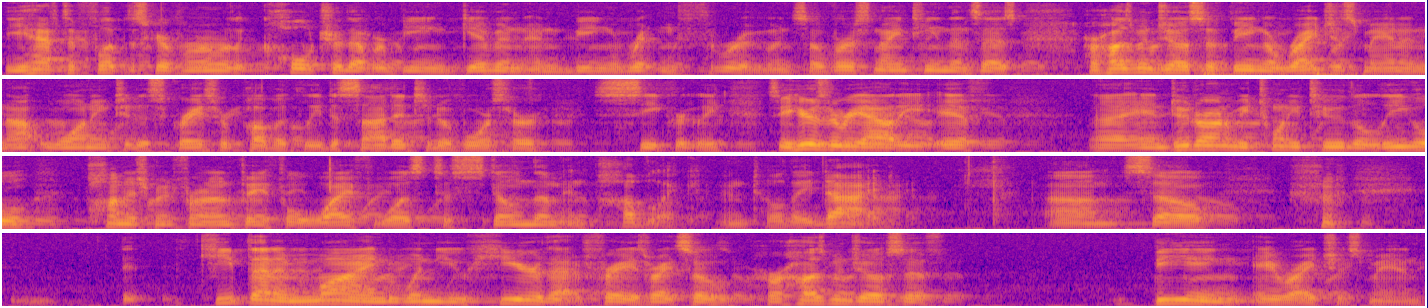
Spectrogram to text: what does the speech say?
you have to flip the script. Remember the culture that we're being given and being written through. And so verse 19 then says, Her husband Joseph, being a righteous man and not wanting to disgrace her publicly, decided to divorce her secretly. See, here's the reality. If uh, in Deuteronomy 22, the legal punishment for an unfaithful wife was to stone them in public until they died. Um, so keep that in mind when you hear that phrase, right? So her husband Joseph being a righteous man.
